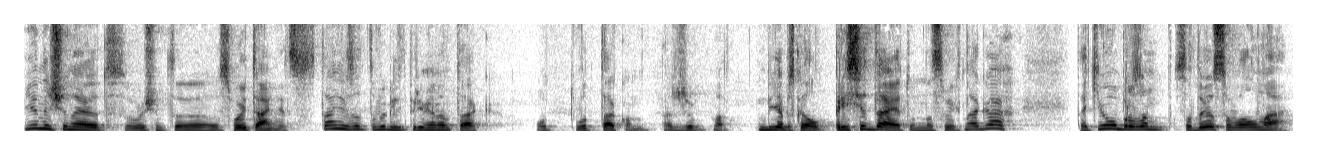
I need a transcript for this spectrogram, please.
И начинают, в общем-то, свой танец. Танец это выглядит примерно так. Вот, вот так он, я бы сказал, приседает он на своих ногах – Таким образом создается волна,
